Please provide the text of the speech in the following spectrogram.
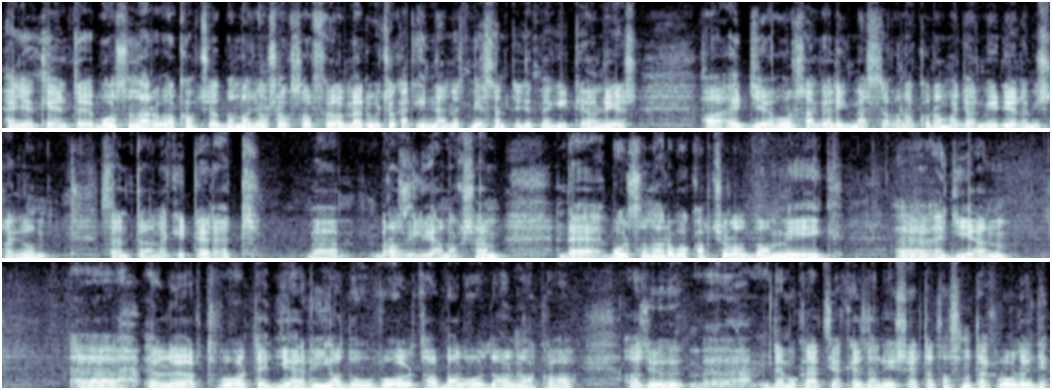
Egyébként Bolsonaroval kapcsolatban nagyon sokszor fölmerül, csak hát innen mi ezt nem tudjuk megítélni, és ha egy ország elég messze van, akkor a magyar média nem is nagyon szentel neki teret, Brazíliának sem, de Bolsonaroval kapcsolatban még egy ilyen alert volt, egy ilyen riadó volt a baloldalnak a, az ő demokrácia kezelése. Tehát azt mondták róla, hogy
